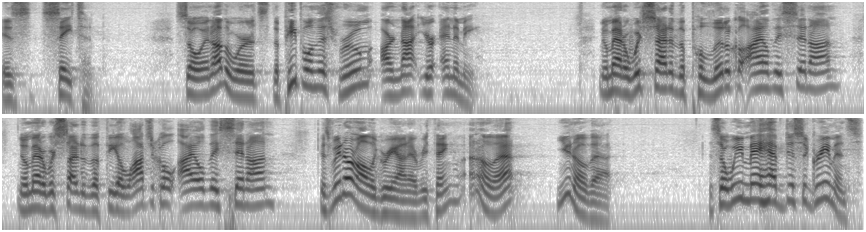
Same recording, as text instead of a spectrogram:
is Satan. So, in other words, the people in this room are not your enemy. No matter which side of the political aisle they sit on, no matter which side of the theological aisle they sit on, because we don't all agree on everything. I know that. You know that. And so we may have disagreements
